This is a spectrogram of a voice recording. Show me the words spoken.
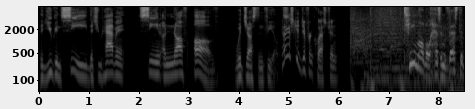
that you can see that you haven't seen enough of with Justin Fields. Can I ask you a different question? T-Mobile has invested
